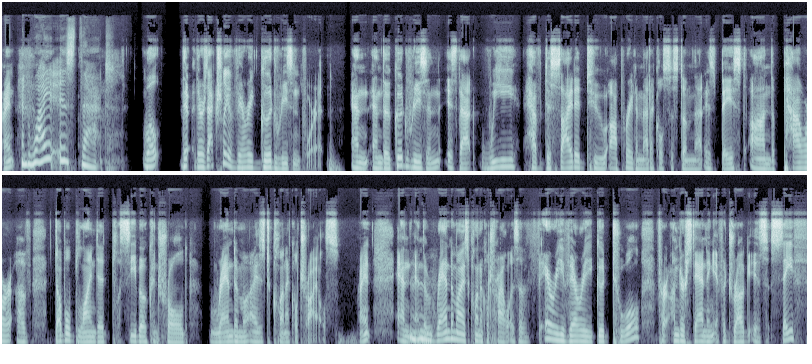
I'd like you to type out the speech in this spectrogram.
right? And why is that? Well, there, there's actually a very good reason for it. And, and the good reason is that we have decided to operate a medical system that is based on the power of double blinded, placebo controlled randomized clinical trials, right? And mm-hmm. and the mm-hmm. randomized clinical trial is a very very good tool for understanding if a drug is safe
